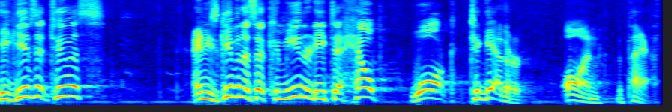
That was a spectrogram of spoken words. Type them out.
He gives it to us, and He's given us a community to help walk together on the path.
